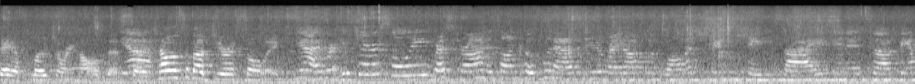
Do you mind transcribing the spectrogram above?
stay afloat during all of this. Yeah. So tell us about Girasole. Yeah, I work at Girasole Restaurant. It's on Copeland Avenue, right off of Walnut Street and Shady Side. And it's a family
